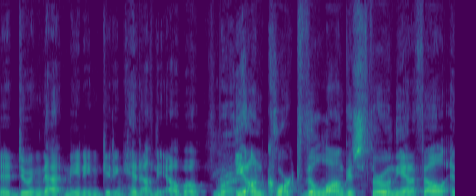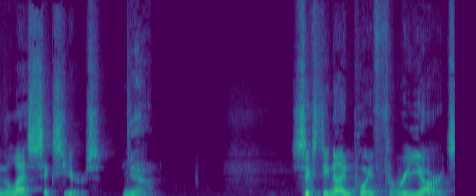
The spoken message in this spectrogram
Uh, doing that meaning getting hit on the elbow. right. He uncorked the longest throw in the NFL in the last six years. yeah. 69.3 yards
